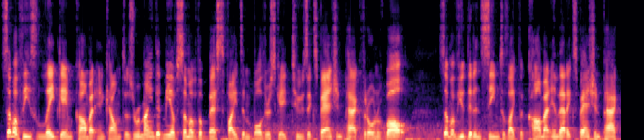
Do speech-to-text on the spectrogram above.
Some of these late game combat encounters reminded me of some of the best fights in Baldur's Gate 2's expansion pack Throne of Bhaal. Some of you didn't seem to like the combat in that expansion pack,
